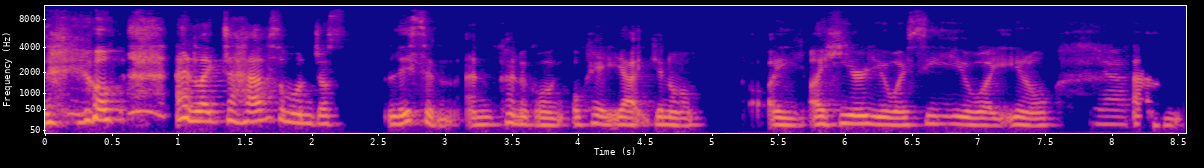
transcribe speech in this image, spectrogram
you know, and like to have someone just listen and kind of going, okay, yeah, you know, I I hear you, I see you, I you know, Yeah. um,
